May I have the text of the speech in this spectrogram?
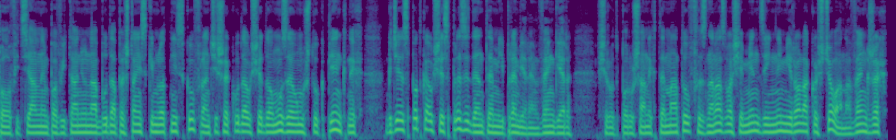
Po oficjalnym powitaniu na budapesztańskim lotnisku Franciszek udał się do Muzeum Sztuk Pięknych, gdzie spotkał się z prezydentem i premierem Węgier. Wśród poruszanych tematów znalazła się m.in. rola Kościoła na Węgrzech,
